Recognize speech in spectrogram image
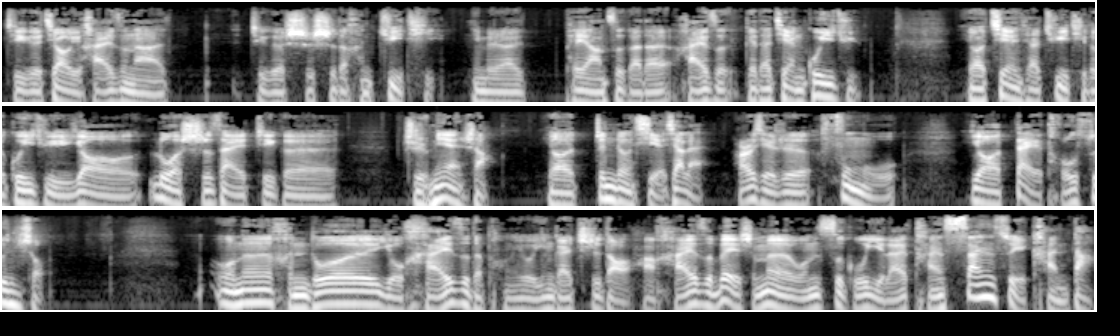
这个教育孩子呢，这个实施的很具体。你比如说，培养自个的孩子，给他建规矩。要建下具体的规矩，要落实在这个纸面上，要真正写下来，而且是父母要带头遵守。我们很多有孩子的朋友应该知道哈，孩子为什么我们自古以来谈三岁看大？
